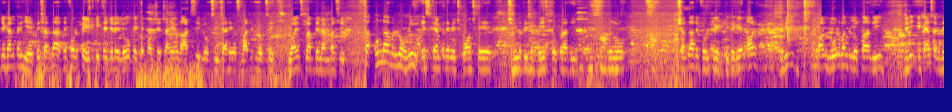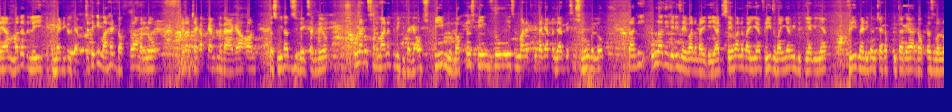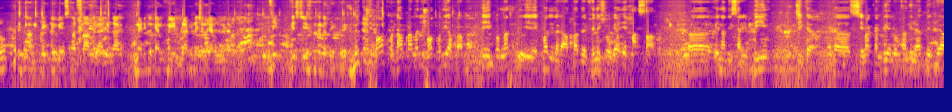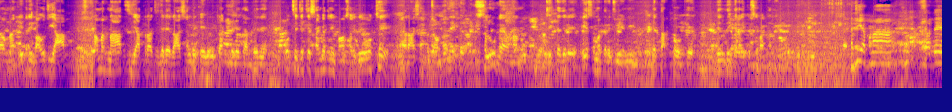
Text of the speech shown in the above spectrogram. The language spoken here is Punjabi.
ਜੇ ਗੱਲ ਕਰੀਏ ਤੇ ਸ਼ਰਧਾ ਦੇ ਫੁੱਲ ਭੇਟ ਕੀਤੇ ਜਿਹੜੇ ਲੋਕ ਇੱਥੇ ਪਹੁੰਚੇ, ਚਾਹੇ ਉਹ ਰਾਜਸੀ ਲੋਕ ਸੀ, ਚਾਹੇ ਉਹ ਸਮਾਜਿਕ ਲੋਕ ਸੀ ਲਾਇਨਸ ਕਲੱਬ ਦੇ ਮੈਂਬਰ ਸੀ, ਤਾਂ ਉਹਨਾਂ ਵੱਲੋਂ ਵੀ ਇਸ ਕੈਂਪ ਦੇ ਵਿੱਚ ਪਹੁੰਚ ਕੇ ਸ਼੍ਰੀਮਤੀ ਸ਼ਰਦੇਸ਼ ਚੋਪੜਾ ਦੀ ਨੂੰ ਸ਼ਰਧਾ ਦੇ ਫੁੱਲ ਭੇਟ ਕੀਤੇ ਗਏ ਔਰ ਗਰੀਬ ਔਰ ਲੋੜਵੰਦ ਲੋਕਾਂ ਦੀ ਜਿਹੜੀ ਇਹ ਕਹਿ ਸਕਦੇ ਆ ਮਦਦ ਲਈ ਇੱਕ ਮੈਡੀਕਲ ਕੈਂਪ ਜਿੱਥੇ ਕਿ ਮਾਹਿਰ ਡਾਕਟਰਾਂ ਵੱਲੋਂ ਜਿਹੜਾ ਚੈੱਕਅਪ ਕੈਂਪ ਲਗਾਇਆ ਗਿਆ ਔਰ ਤਸਵੀਰਾਂ ਤੁਸੀਂ ਦੇਖ ਸਕਦੇ ਹੋ, ਉਹਨਾਂ ਨੂੰ ਸਨਮਾਨਿਤ ਵੀ ਕੀਤਾ ਗਿਆ। ਉਸ ਟੀਮ ਨੂੰ ਡਾਕਟਰਸ ਟੀਮ ਨੂੰ ਵੀ ਸਨਮਾਨਿਤ ਕੀਤਾ ਗਿਆ ਪੰਜਾਬ ਕਿਸੇ ਸਮੂਹ ਵੱਲੋਂ, ਤਾਂ ਕਿ ਉਹਨਾਂ ਦੀ ਜਿਹੜੀ ਸੇਵਾ ਨਿਭਾਈ ਗਈ। ਅੱਜ ਸੇਵਾ ਨਿਭਾਈ ਹੈ ਫ੍ਰੀ ਦਵਾਈਆਂ ਵੀ ਦਿੱਤੀਆਂ ਗਈਆਂ। ਫ੍ਰੀ ਮੈਡੀਕਲ ਚੈੱਕਅਪ ਕੀਤਾ ਗਿਆ ਡਾਕਟਰਸ ਵੱਲੋਂ। ਕਿੱਦਾਂ ਦੇਖਦੇ ਹੋ ਕਿ ਹਰ ਸਾਲ ਲਗਾਇਆ ਜਾਂਦਾ ਮੈਡੀਕਲ ਕੈਂਪ ਵੀ ਬਲੱਡ ਡੋਨੇਸ਼ਨ ਕੈਂਪ ਵੀ ਲੱਗਦਾ। ਤੁਸੀਂ ਇਸ ਚੀਜ਼ ਨੂੰ ਕਿੱਦਾਂ ਦੇਖਦੇ ਹੋ? ਬਿਲਕੁਲ ਜੀ ਬਹੁਤ ਵੱਡਾ ਉਪਰਾਲਾ ਜੀ ਬਹੁਤ ਵਧੀਆ ਉਪਰਾਲਾ। ਇਹ ਇੱਕ ਉਹਨਾਂ ਦਾ ਵੀ ਇੱਕ ਵਾਰੀ ਲਗਾਤਾ ਤੇ ਫਿਨਿਸ਼ ਹੋ ਗਿਆ। ਇਹ ਹਰ ਸਾਲ ਇਹਨਾਂ ਦੀ ਸਾਰੀ ਟੀਮ ਠੀਕ ਹੈ ਸੇਵਾ ਕਰਦੀ ਹੈ ਲੋਕਾਂ ਦੀ ਮੈਂ ਦੇਖ ਰਿਹਾ। ਉਹਨਾਂ ਕਈ ਵਾਰੀ ਬਾਊ ਜੀ ਆਪ ਅਮਰਨਾਥ ਯਾਤਰਾ 'ਚ ਜਿਹੜੇ ਰਾਸ਼ਨ ਦੇ ਕਈ ਵਾਰੀ ਟਰੱਕ ਜਿਹੜੇ ਜਾਂਦੇ ਨੇ ਉੱਥੇ ਜਿੱਥੇ ਸੰਗਤ ਨਹੀਂ ਪਹੁੰਚ ਸਕਦੀ ਉੱਥੇ ਰਾਸ਼ਨ ਪਹੁੰਚਾਉਂਦੇ ਨੇ। ਇੱਕ ਸਲੂਟ ਹੈ ਉਹਨਾਂ ਨੂੰ। ਠੀਕ ਹੈ, ਜਿਹੜੇ ਇਸ ਉਮਰ ਦੇ ਵਿੱਚ ਵੀ ਇੰਨੀ ਇਹ ਧਰਕ ਹੋ ਕੇ ਦਿਲ ਦੀ ਗਹਿਰਾਈ ਤੋਂ ਸੇਵਾ ਕਰ ਰਹੇ ਜੀ, ਆਪਣਾ ਸਾਡੇ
